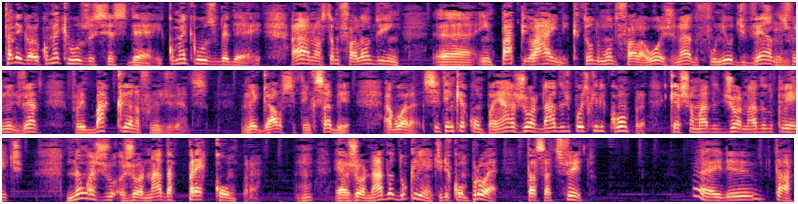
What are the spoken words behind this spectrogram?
Tá legal, como é que eu uso esse SDR? Como é que eu uso o BDR? Ah, nós estamos falando em, é, em pipeline, que todo mundo fala hoje, né? Do funil de vendas, Sim. funil de vendas. Falei, bacana funil de vendas. Legal, você tem que saber. Agora, você tem que acompanhar a jornada depois que ele compra, que é chamada de jornada do cliente. Não a, jo a jornada pré-compra. Hum? É a jornada do cliente. Ele comprou, é. Está satisfeito? É, ele tá.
